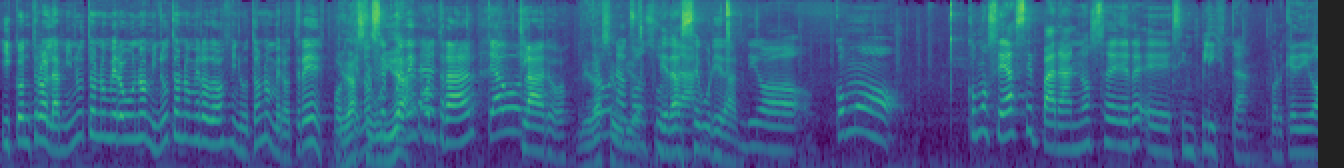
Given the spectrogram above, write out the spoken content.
Y controla minuto número uno, minuto número dos, minuto número tres, porque no se seguridad. puede encontrar. Te hago- claro, Le da Te hago una seguridad. consulta. Le da seguridad. Digo, ¿cómo, ¿cómo se hace para no ser eh, simplista? Porque digo,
